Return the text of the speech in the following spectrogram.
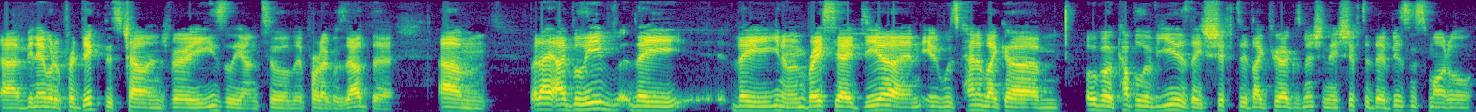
uh, been able to predict this challenge very easily until the product was out there. Um, but I, I, believe they they you know embraced the idea, and it was kind of like um, over a couple of years they shifted, like Pirag was mentioning, they shifted their business model.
